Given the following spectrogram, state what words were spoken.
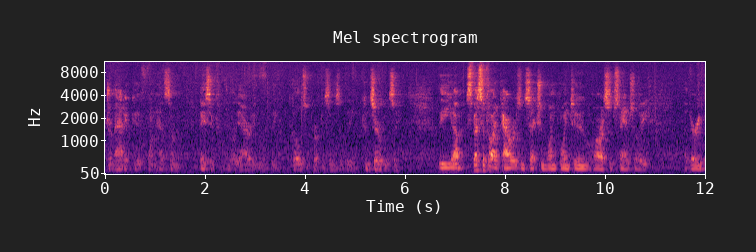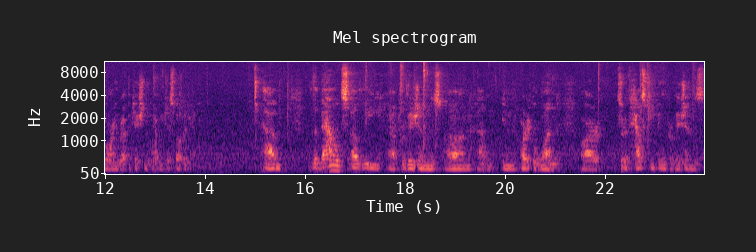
dramatic if one has some basic familiarity with the goals and purposes of the Conservancy. The um, specified powers in section 1.2 are substantially a very boring repetition of what we just spoke about. Um, the balance of the uh, provisions on, um, in Article 1 are sort of housekeeping provisions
